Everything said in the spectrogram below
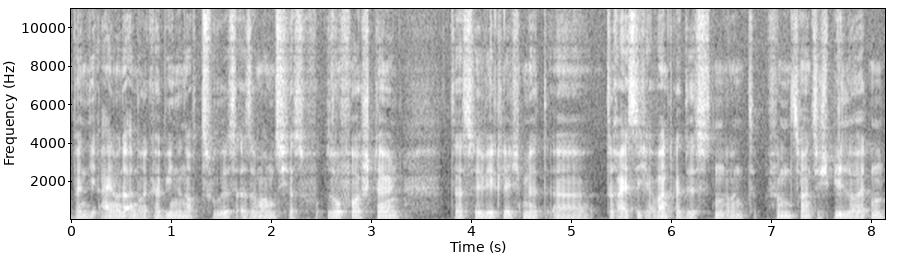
wenn die eine oder andere Kabine noch zu ist. Also man muss sich das so vorstellen, dass wir wirklich mit äh, 30 Avantgardisten und 25 Spielleuten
